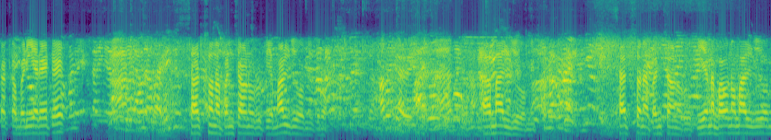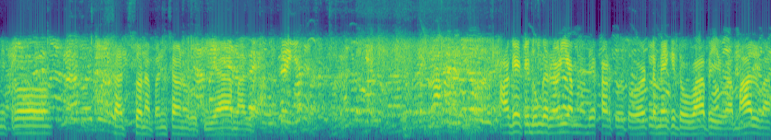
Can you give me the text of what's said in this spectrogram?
तक का बढ़िया रेट है सात सौ न पंचानवे रुपया माल जुओ मित्रों આ માલ જુઓ મિત્રો. સાતસો ને પંચાણું રૂપિયાના ભાવનો માલ જુઓ મિત્રો. સાતસો ને પંચાણું રૂપિયા માલ. આગેથી ડુંગર રળિયામણો દેખાડતો હતો. એટલે મેં કીધું, વાહ ભાઈ, વાહ, માલ, વાહ.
